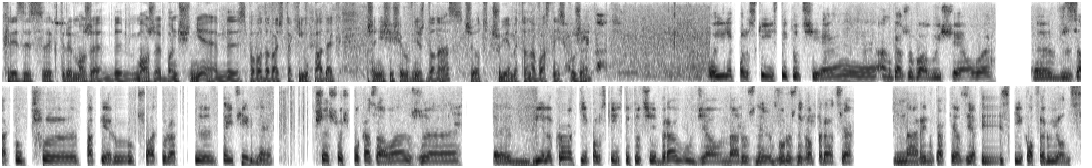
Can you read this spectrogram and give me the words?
kryzys, który może, może może bądź nie spowodować taki upadek, przeniesie się również do nas? Czy odczujemy to na własnej skórze? O ile polskie instytucje e, angażowały się e, w zakup e, papierów akurat tej firmy. Przeszłość pokazała, że wielokrotnie polskie instytucje brały udział na różny, w różnych operacjach na rynkach azjatyckich, oferując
